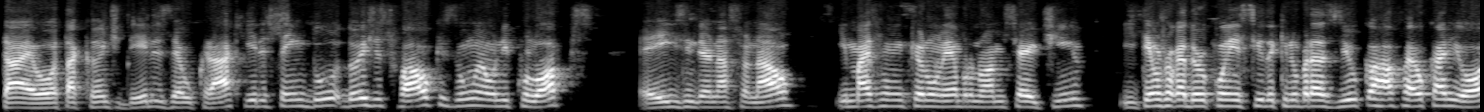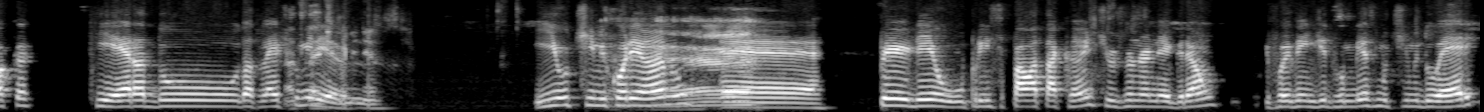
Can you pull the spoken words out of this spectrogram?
Tá, é o atacante deles, é o craque, e eles têm do- dois desfalques, um é o Nico Lopes, é ex-internacional, e mais um que eu não lembro o nome certinho, e tem um jogador conhecido aqui no Brasil, que é o Rafael Carioca, que era do, do Atlético, Atlético Mineiro. Mineiro. E o time coreano é, perdeu o principal atacante, o Júnior Negrão, que foi vendido pro mesmo time do Eric,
